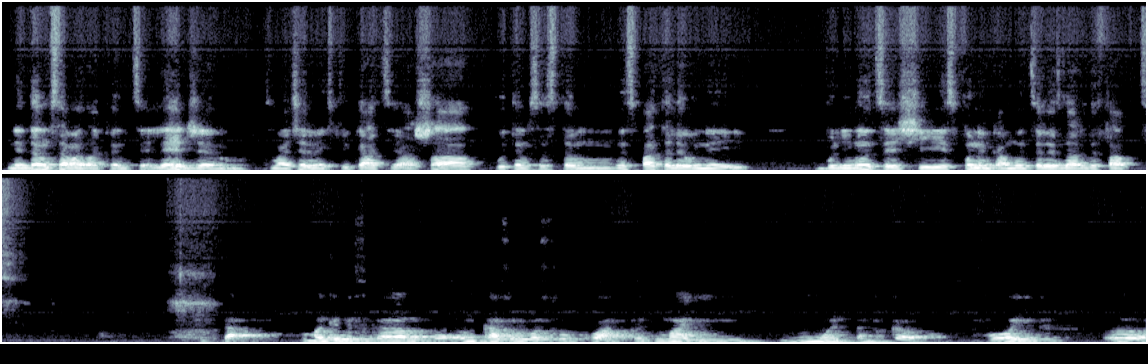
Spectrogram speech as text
ne dăm seama dacă înțelegem, să mai cerem explicații, așa putem să stăm în spatele unei bulinuțe și spunem că am înțeles, dar de fapt da, mă gândesc că în cazul vostru cu atât mai mult, pentru că voi uh,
